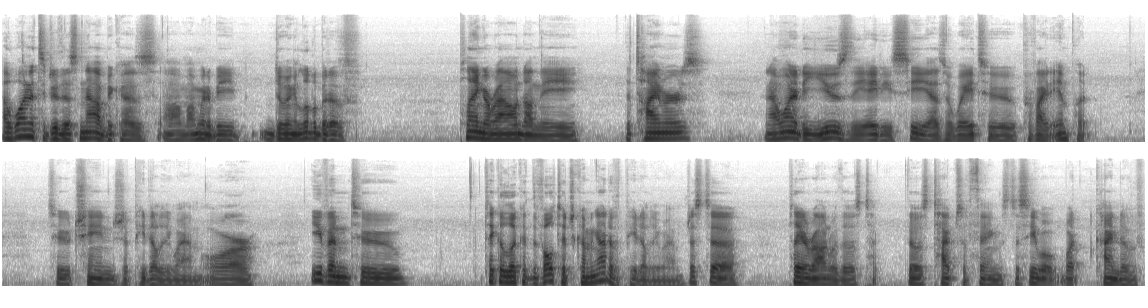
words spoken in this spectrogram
I wanted to do this now because um, I'm going to be doing a little bit of playing around on the, the timers and I wanted to use the ADC as a way to provide input to change a PWM or even to take a look at the voltage coming out of a PWM just to play around with those those types of things to see what, what kind of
